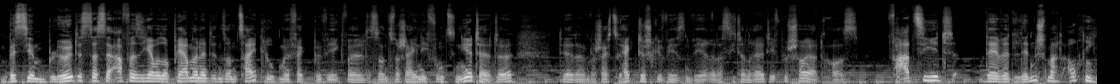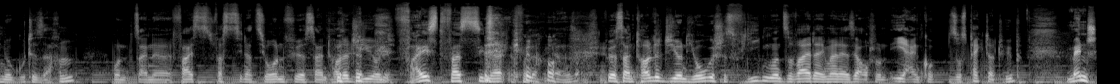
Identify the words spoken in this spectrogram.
Ein bisschen blöd ist, dass der Affe sich aber so permanent in so einem Zeitlupeneffekt bewegt, weil das sonst wahrscheinlich nicht funktioniert hätte, der dann wahrscheinlich zu hektisch gewesen wäre. Das sieht dann relativ bescheuert aus. Fazit, David Lynch macht auch nicht nur gute Sachen, und seine Feist-Faszination für Scientology und Feist-Faszination genau, für Scientology und yogisches Fliegen und so weiter. Ich meine, er ist ja auch schon eh ein suspekter Typ. Mensch,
